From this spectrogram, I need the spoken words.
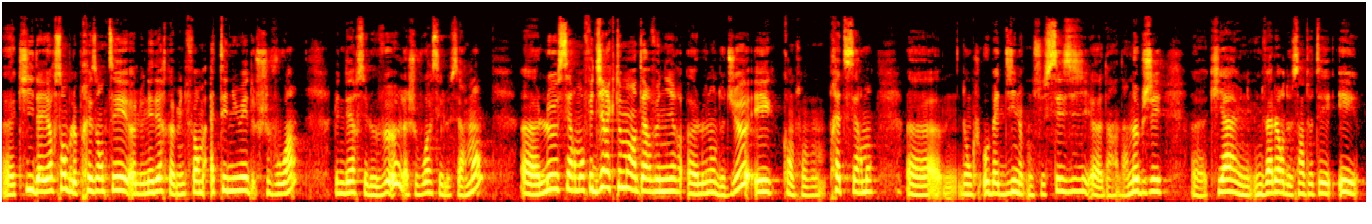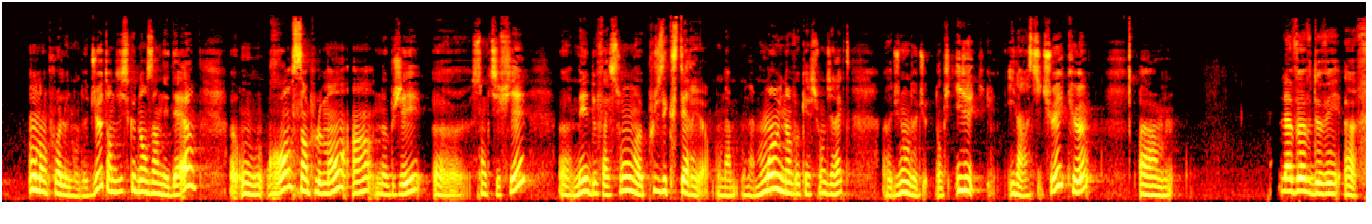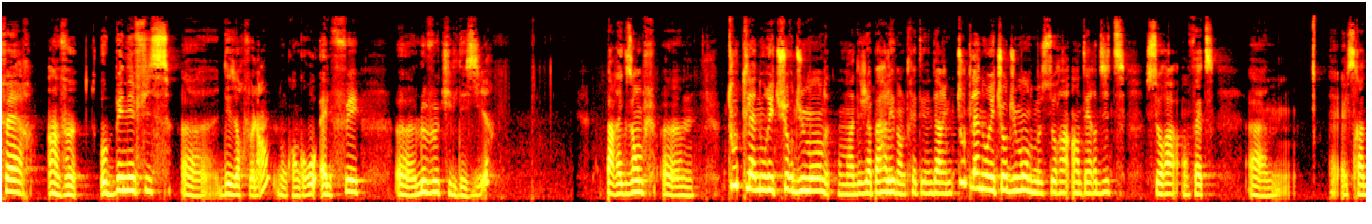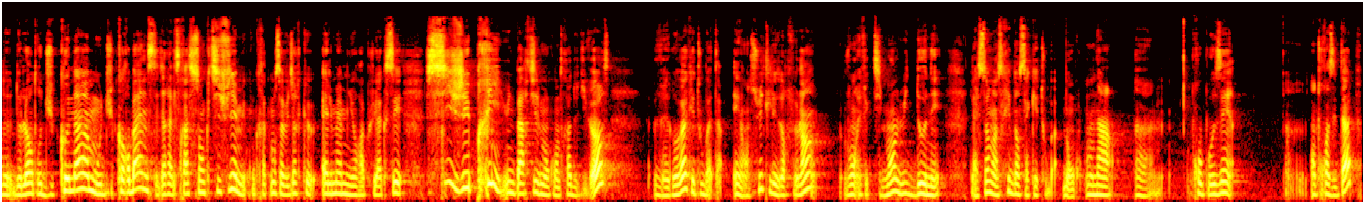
euh, qui d'ailleurs semble présenter euh, le neder comme une forme atténuée de chevois. Le neder c'est le vœu, la chevoie c'est le serment. Euh, le serment fait directement intervenir le nom de Dieu et quand on prête serment, donc au beddin, on se saisit d'un objet qui a une, valeur de sainteté et on emploie le nom de Dieu, tandis que dans un neder, on rend simplement un objet sanctifié euh, mais de façon euh, plus extérieure. On a, on a moins une invocation directe euh, du nom de Dieu. Donc il, il a institué que la veuve devait faire un vœu au bénéfice des orphelins. Donc en gros, elle fait le vœu qu'il désire. Par exemple, toute la nourriture du monde, on en a déjà parlé dans le traité Nédarim, toute la nourriture du monde me sera interdite, sera en fait elle sera de, l'ordre du konam ou du korban, c'est-à-dire elle sera sanctifiée, mais concrètement ça veut dire qu'elle-même n'y aura plus accès si j'ai pris une partie de mon contrat de divorce, vegova ketubata. Et ensuite les orphelins vont effectivement lui donner la somme inscrite dans sa ketuba. Donc on a euh, proposé euh, en trois étapes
